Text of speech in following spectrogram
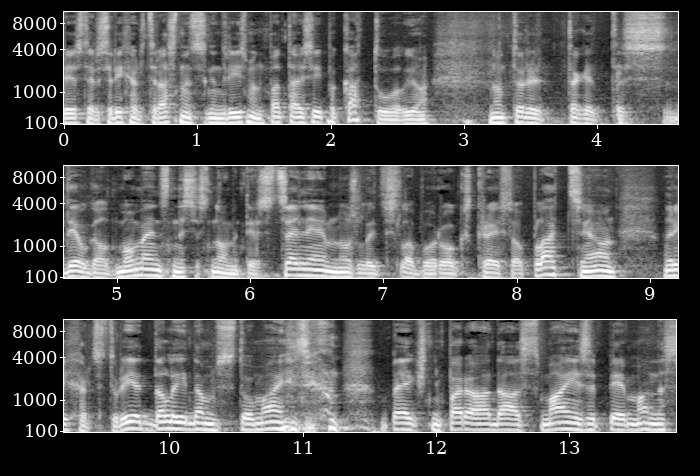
priesteris Rihards Rasnets gandrīz man pataisīja pa katoli. Jo, nu, tur ir tas dievgalda moments, es esmu nometies ceļiem, uzlicis labo rokas kreiso pleci. Ja, un, un Rihards tur iet dalīdams to maizi, un pēkšņi parādās maize pie manas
